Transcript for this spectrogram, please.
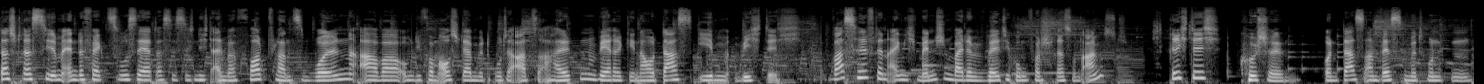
Das stresst sie im Endeffekt so sehr, dass sie sich nicht einmal fortpflanzen wollen, aber um die vom Aussterben bedrohte Art zu erhalten, wäre genau das eben wichtig. Was hilft denn eigentlich Menschen bei der Bewältigung von Stress und Angst? Richtig, kuscheln. Und das am besten mit Hunden.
